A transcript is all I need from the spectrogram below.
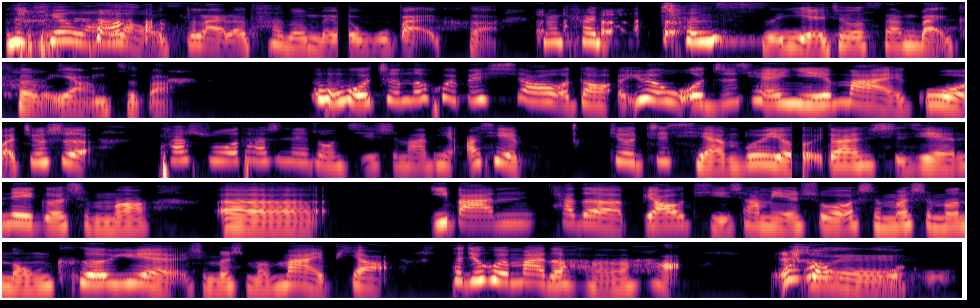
天王老子来了，它都没有五百克，那它撑死也就三百克的样子吧。我真的会被笑到，因为我之前也买过，就是他说他是那种即食麦片，而且就之前不是有一段时间那个什么呃。一般它的标题上面说什么什么农科院什么什么麦片儿，它就会卖的很好。然后我我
